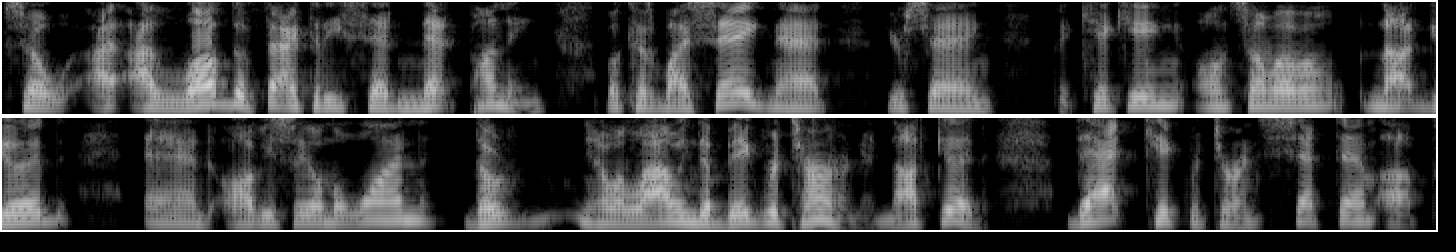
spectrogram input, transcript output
So I, I love the fact that he said net punting because by saying that you're saying The kicking on some of them not good, and obviously on the one, the you know allowing the big return and not good. That kick return set them up,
